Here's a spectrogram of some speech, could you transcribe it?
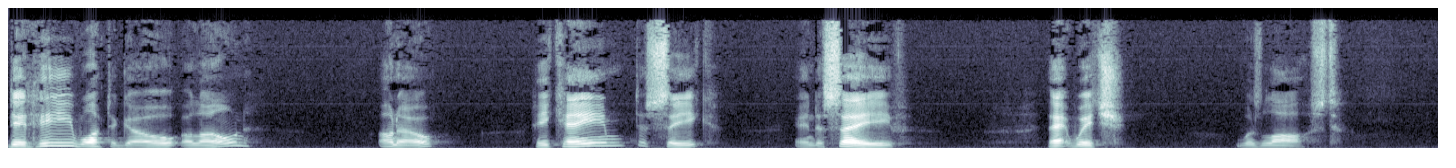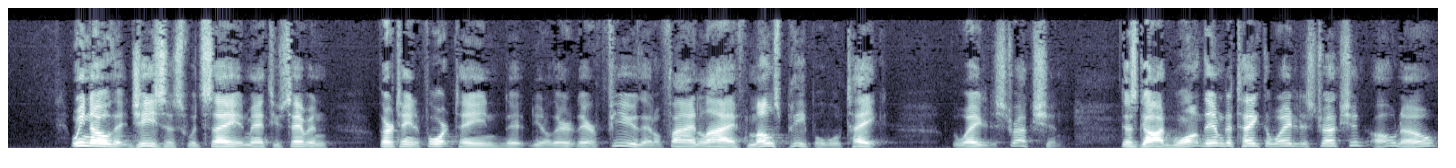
Did he want to go alone? Oh no. He came to seek and to save that which was lost. We know that Jesus would say in Matthew 7 13 and 14 that you know there, there are few that'll find life. Most people will take the way to destruction. Does God want them to take the way to destruction? Oh no.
